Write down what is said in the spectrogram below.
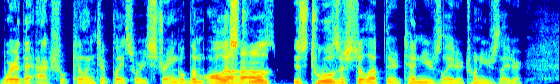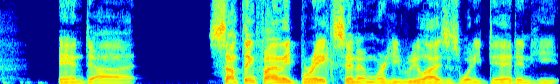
where the actual killing took place where he strangled them. All his uh-huh. tools his tools are still up there 10 years later 20 years later. And uh something finally breaks in him where he realizes what he did and he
